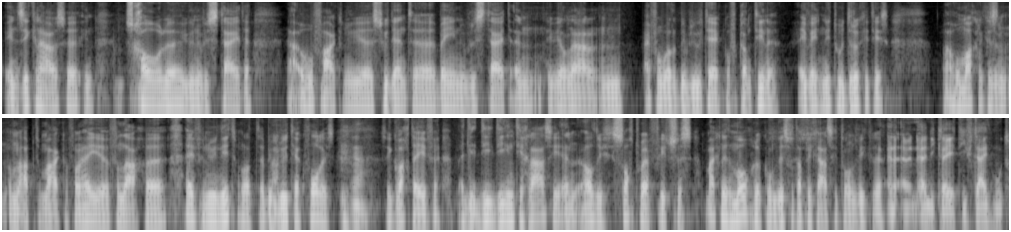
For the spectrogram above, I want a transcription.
In ziekenhuizen, in scholen, universiteiten. Ja, hoe vaak nu eh, studenten ben je in de universiteit en je wil naar een, bijvoorbeeld een bibliotheek of kantine. Je weet niet hoe druk het is. Maar hoe makkelijk is het om een app te maken van hey, eh, vandaag eh, even nu niet, omdat de bibliotheek vol is. ja. Dus ik wacht even. Maar die, die, die integratie en al die software features maken het mogelijk om dit soort applicaties te ontwikkelen. En, en, en die creativiteit moet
